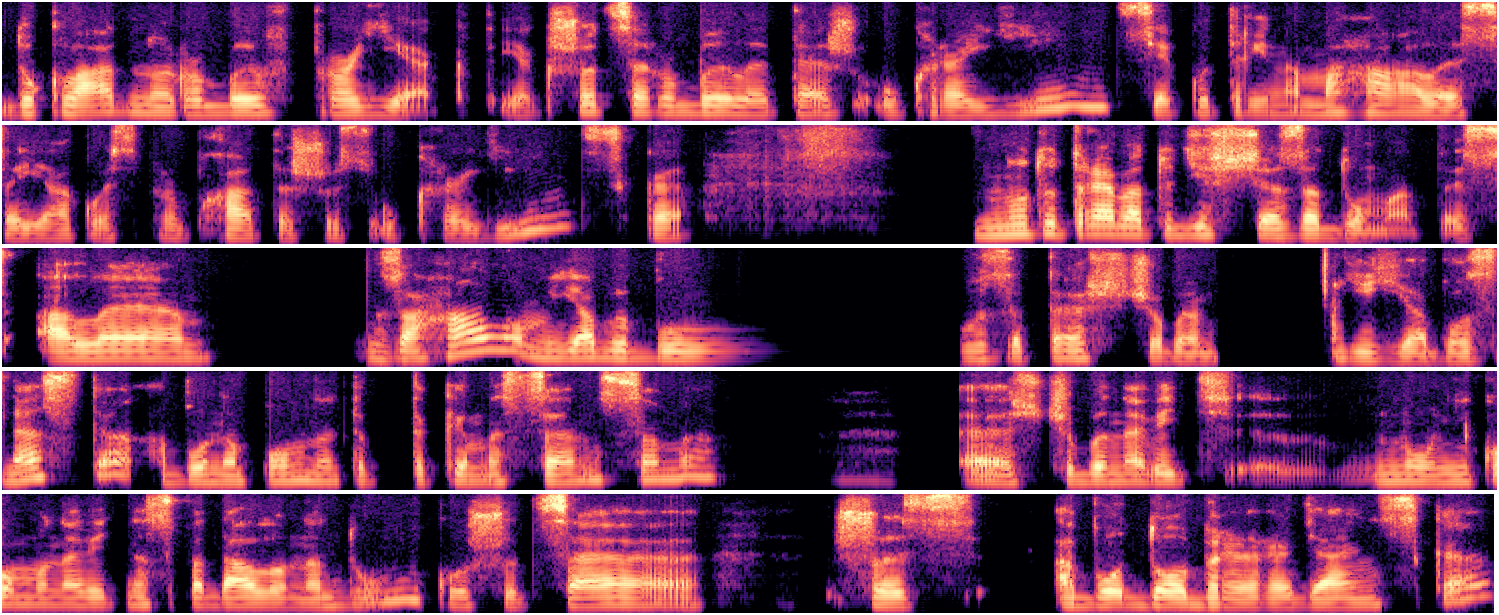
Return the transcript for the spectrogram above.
докладно робив проєкт. Якщо це робили теж українці, котрі намагалися якось пропхати щось українське, ну то треба тоді ще задуматись. Але загалом я би був за те, щоб її або знести, або наповнити такими сенсами, е, щоб навіть е, ну, нікому навіть не спадало на думку, що це щось або добре радянське,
